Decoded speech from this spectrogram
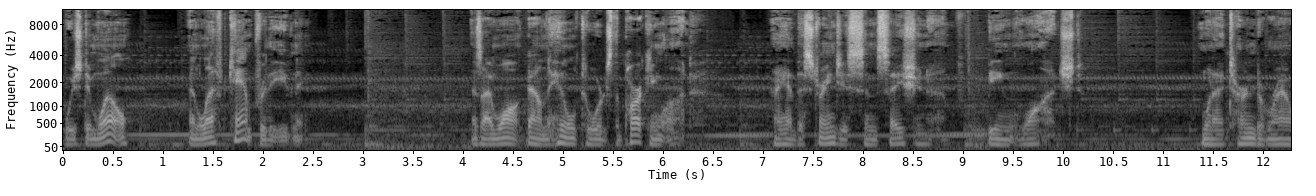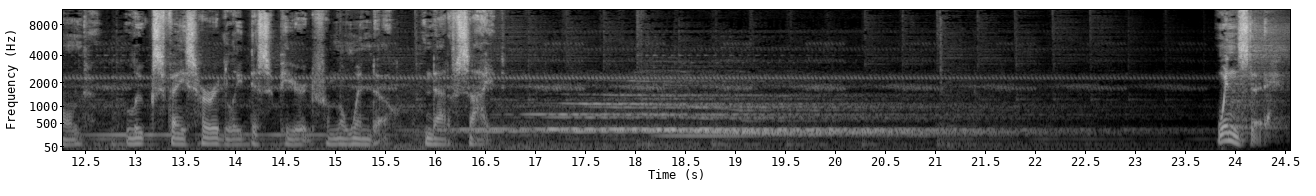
wished him well, and left camp for the evening. As I walked down the hill towards the parking lot, I had the strangest sensation of being watched. When I turned around, Luke's face hurriedly disappeared from the window and out of sight. Wednesday.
